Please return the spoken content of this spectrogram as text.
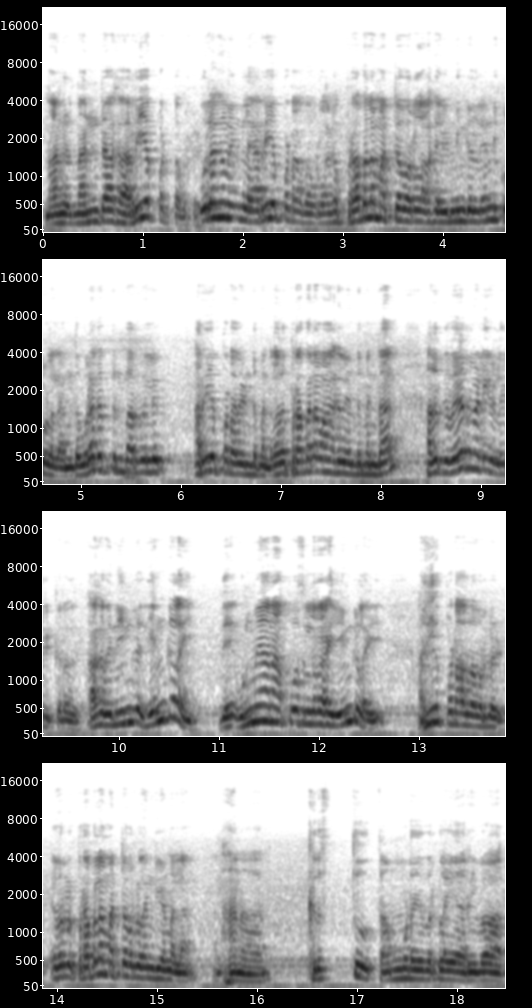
நாங்கள் நன்றாக அறியப்பட்டவர்கள். உலகம் எங்களை அறியப்படாதவர்களாக பிரபலமற்றவர்களாக நீங்கள் எண்ணிக்கொள்ளலாம். இந்த உலகத்தின் பார்வையில் அறியப்பட வேண்டும் என்றால் அது பிரபலமாக வேண்டும் என்றால் அதற்கு வேறு வழிகள் இருக்கிறது. ஆகவே நீங்கள் எங்களை தே- உண்மையான சிலராக எங்களை அறியப்படாதவர்கள் இவர்கள் பிரபலமற்றவர்கள் என்று எண்ணலாம். ஆனால் கிறிஸ்து தம்முடையவர்களை அறிவார்.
